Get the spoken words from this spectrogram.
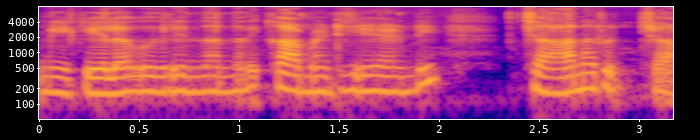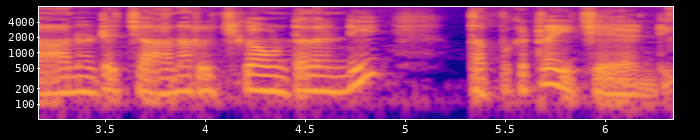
మీకు ఎలా కుదిరింది అన్నది కామెంట్ చేయండి. చాలా రుచి చాలా అంటే చాలా రుచిగా ఉంటుందండి. తప్పక ట్రై చేయండి.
